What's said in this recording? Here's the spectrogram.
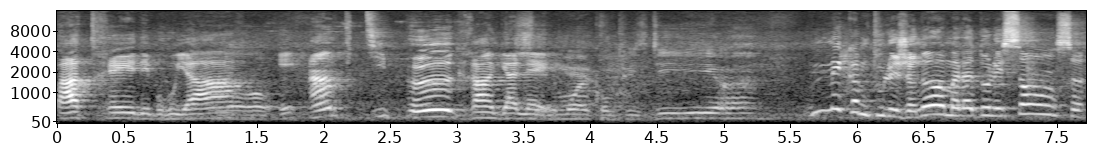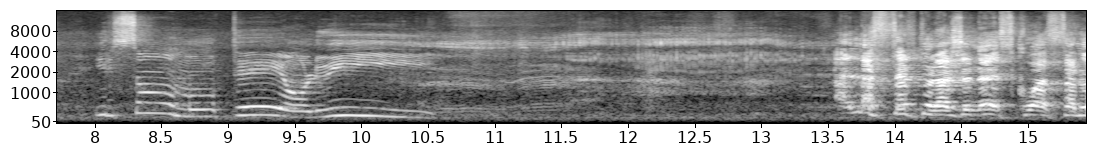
pas très débrouillard Non. et un petit peu c'est gringalet. le moins qu'on puisse dire. Mais comme tous les jeunes hommes à l'adolescence, il sent monter en lui À la sève de la jeunesse, quoi, ça le...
